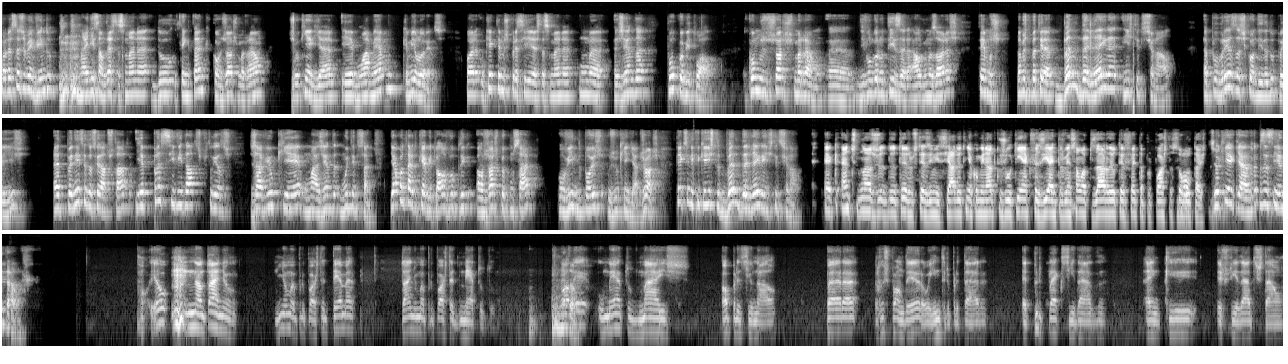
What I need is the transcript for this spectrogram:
Ora, seja bem-vindo à edição desta semana do Think Tank com Jorge Marrão, Joaquim Aguiar e Moamem Camilo Lourenço. Ora, o que é que temos para si esta semana? Uma agenda pouco habitual. Como o Jorge Marrão uh, divulgou no teaser há algumas horas, temos, vamos debater a bandalheira institucional, a pobreza escondida do país a dependência da sociedade do Estado e a passividade dos portugueses. Já viu que é uma agenda muito interessante. E ao contrário do que é habitual, vou pedir ao Jorge para começar, ouvindo depois o Joaquim Aguiar. Jorge, o que é que significa isto de bandalheira institucional? É que antes de nós de termos tese iniciado, eu tinha combinado que o Joaquim é que fazia a intervenção, apesar de eu ter feito a proposta sobre Bom, o texto. Joaquim Aguiar, vamos assim então. Bom, eu não tenho nenhuma proposta de tema, tenho uma proposta de método. Qual então. é o método mais operacional para responder ou interpretar a perplexidade em que as sociedades estão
